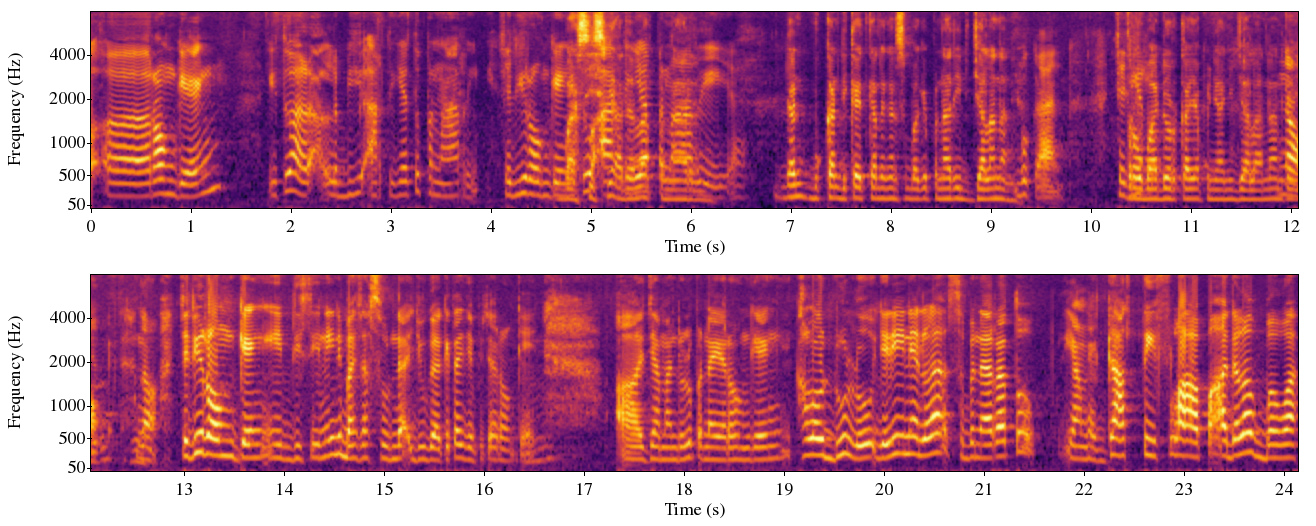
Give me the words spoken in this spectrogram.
eh, ronggeng itu lebih artinya tuh penari. Jadi ronggeng itu Basisnya artinya adalah penari. ya. Dan bukan dikaitkan dengan sebagai penari di jalanan ya? Bukan. Jadi Troubadour kayak penyanyi jalanan kayak no, gitu? no. Jadi ronggeng di sini ini bahasa Sunda juga kita nyebutnya ronggeng. Hmm. Eh, zaman dulu penari ronggeng. Kalau dulu, jadi ini adalah sebenarnya tuh yang negatif lah apa adalah bahwa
